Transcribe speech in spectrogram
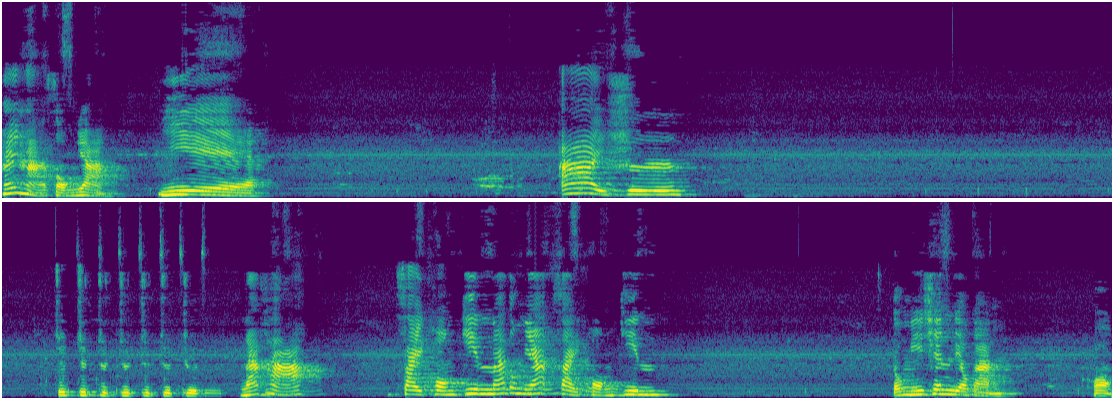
ให้หาสองอย่าง เย่ไอชื่อจุดจุดจุดจุดจุดจุดจุดนะคะ ใส่ของกินนะ ตรงเนี้ย ใส่ของกิน ตรงนี้เช่นเดียวกัน ของ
